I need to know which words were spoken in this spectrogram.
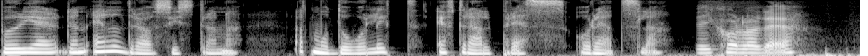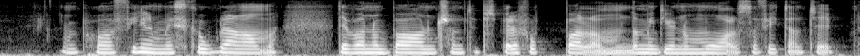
börjar den äldre av systrarna att må dåligt efter all press och rädsla. Vi kollade på en film i skolan om det var några barn som typ spelade fotboll. Om de inte gjorde något mål så fick de typ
